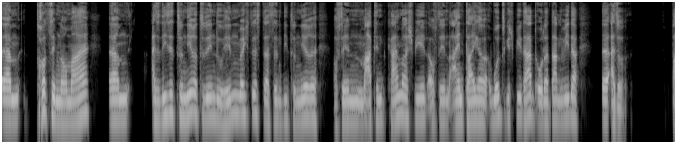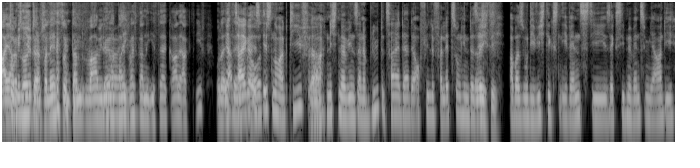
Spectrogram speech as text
ähm, trotzdem nochmal, ähm, also diese Turniere, zu denen du hin möchtest, das sind die Turniere, auf denen Martin Keimer spielt, auf denen ein Tiger Woods gespielt hat oder dann wieder, äh, also ein paar Jahre zurück, dann hat. verletzt und dann war wieder Ja, dabei. ja. Ich weiß gar nicht, ist der gerade aktiv oder Ja, ist der Tiger ist, ist noch aktiv, Ja. äh, nicht mehr wie in seiner Blütezeit, der hat ja auch viele Verletzungen hinter sich. Richtig. Aber so die wichtigsten Events, die sechs, sieben Events im Jahr, die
